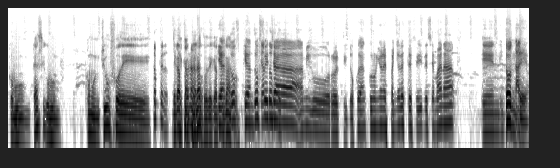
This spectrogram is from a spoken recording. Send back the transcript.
como un, casi como un, como un triunfo de, Campeonato. De de campeonato, de Quedan campeonato. dos, quedan dos Quedan dos fechas, amigo Robertito. Juegan con Unión Española este fin de semana. ¿En dónde?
